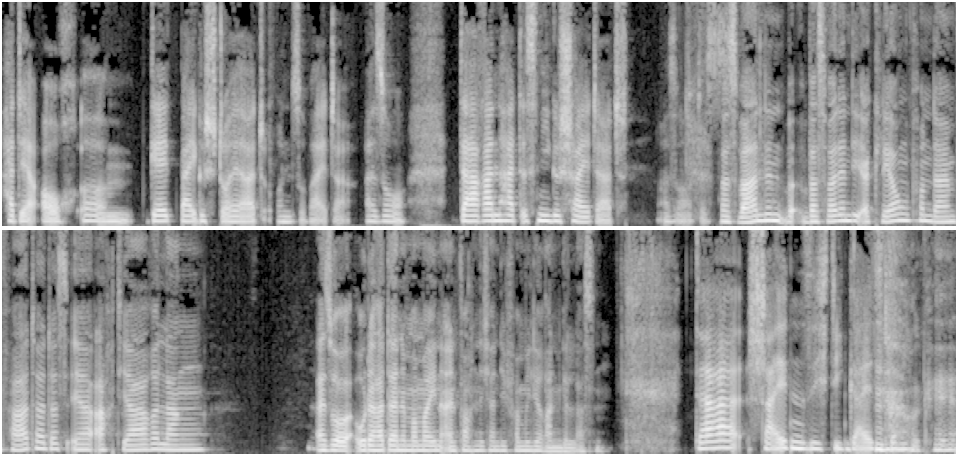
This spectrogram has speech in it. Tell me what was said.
hat er auch ähm, Geld beigesteuert und so weiter. Also daran hat es nie gescheitert. Also das was war denn, was war denn die Erklärung von deinem Vater, dass er acht Jahre lang, also oder hat deine Mama ihn einfach nicht an die Familie rangelassen? Da scheiden sich die Geister. okay.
